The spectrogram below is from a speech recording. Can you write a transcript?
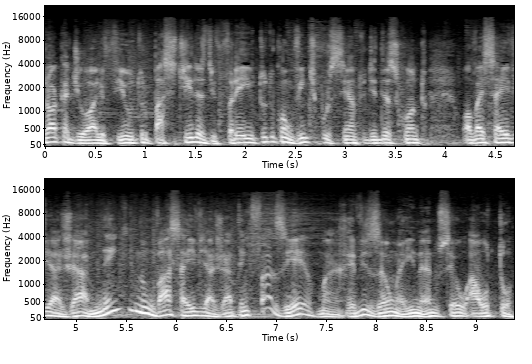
troca de óleo, filtro, pastilhas de freio, tudo com 20% de desconto. Ó, vai sair viajar, nem que não vá sair viajar, tem que fazer uma revisão aí, né, no seu auto.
